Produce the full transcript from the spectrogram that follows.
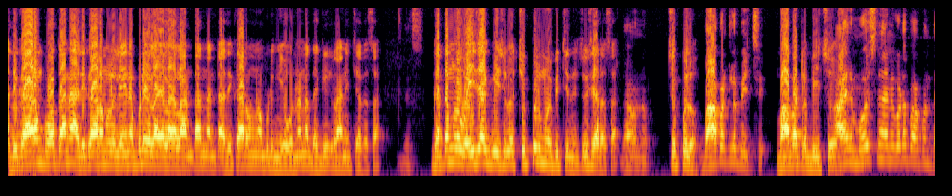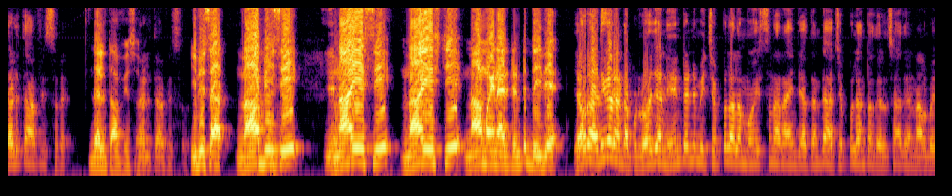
అధికారం పోతానే అధికారంలో లేనప్పుడు ఇలా ఇలా ఇలా అంటుందంటే అధికారం ఉన్నప్పుడు ఇంక ఎవరినన్నా దగ్గరికి రానిచ్చారా సార్? గతంలో వైజాగ్ బీచ్లో చెప్పులు మోపించింది చూసారా సార్? చెప్పులు. బాపట్ల బీచ్ బాపట్ల బీచ్ ఆయన మోసిన ఆయన కూడా పాపం దళిత ఆఫీసరే. దళిత ఆఫీసర్. దళిత ఆఫీసర్. ఇది సార్ నా బీసీ నా ఎస్సీ నా ఎస్టీ నా మైనారిటీ అంటే ఇదే. ఎవరు అడిగారంట అప్పుడు రోజాని ఏంటంటే మీ చెప్పులు అలా మోయిస్తున్నారు ఆయన చేత అంటే ఆ చెప్పులు ఎంతో తెలుసా? అది నలభై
